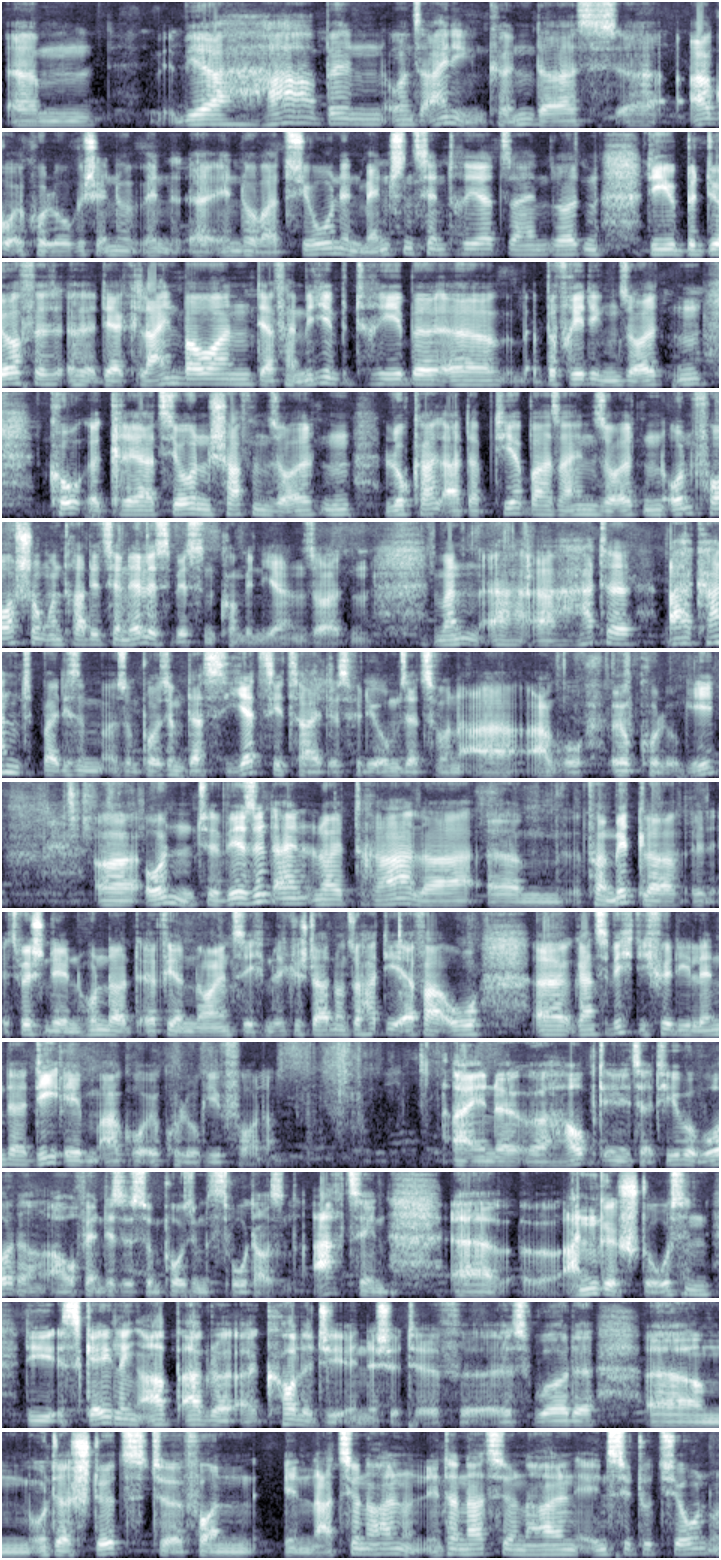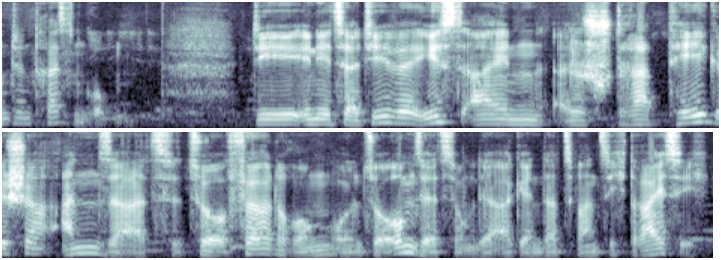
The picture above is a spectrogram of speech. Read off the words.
Ähm, wir haben uns einigen können, dass äh, agroökologische äh, Innovationen menschenzentriert sein sollten, die Bedürfe äh, der Kleinbauern, der Familienbetriebe äh, befriedigen sollten, Ko äh, Kreationen schaffen sollten, lokal adaptierbar sein sollten und Forschung und traditionelles Wissen kombinieren sollten. Man äh, hatte erkannt bei diesem Symposium, dass jetzt die Zeit ist für die Umsetzung von Agroökologie. Äh, und wir sind ein neutraler ähm, Vermittler zwischen den 194 Mitgliedstaaten. Und so hat die FAO äh, ganz wichtig für die Länder, die eben Agroökologie fordern. Eine äh, Hauptinitiative wurde auch während dieses Symposiums 2018 äh, angestoßen, die Scaling Up Agroecology Initiative. Es wurde ähm, unterstützt von nationalen und internationalen Institutionen und Interessengruppen. Die Initiative ist ein äh, strategischer Ansatz zur Förderung und zur Umsetzung der Agenda 2030.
